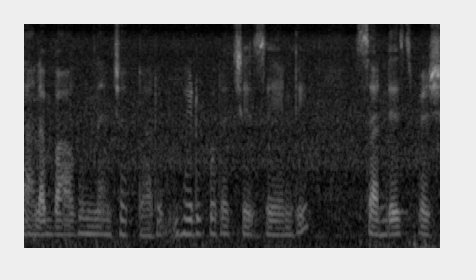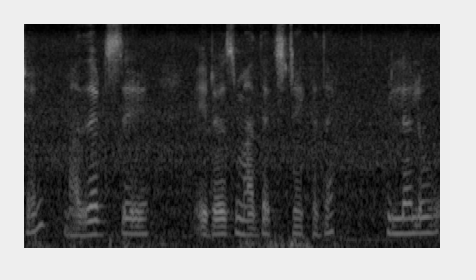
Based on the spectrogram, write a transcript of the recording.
చాలా బాగుందని చెప్పారు. మీరు కూడా చేసేయండి. Sunday special. మదర్స్ డే ఈరోజు మదర్స్ డే కదా. పిల్లలు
